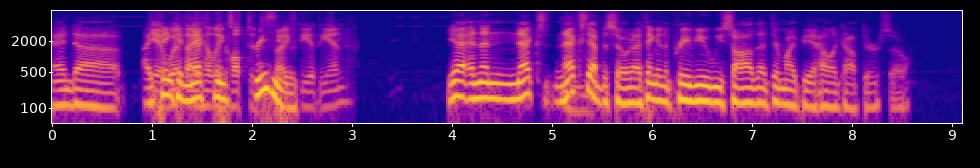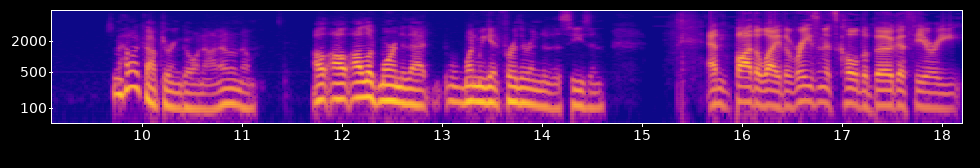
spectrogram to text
and uh, I yeah, think in next week's preview, safety at the end. Yeah, and then next next mm-hmm. episode, I think in the preview we saw that there might be a helicopter. So some helicoptering going on. I don't know. I'll, I'll I'll look more into that when we get further into the season. And by the way, the reason it's called the burger theory,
